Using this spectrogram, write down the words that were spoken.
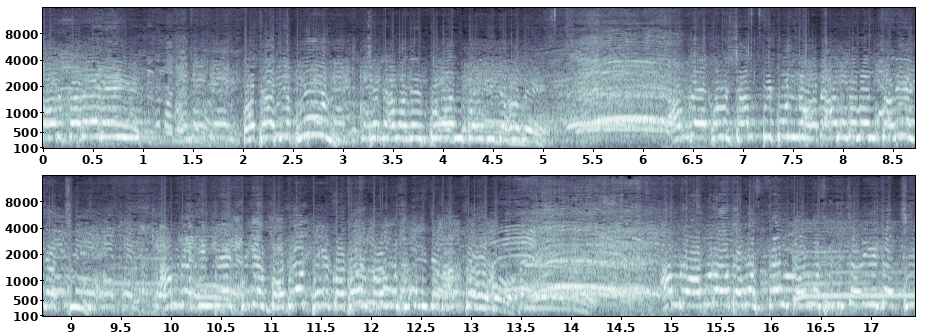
সরকারের এই কথা যে ভুল, সেটা আমাদের প্রমাণ করে দিতে হবে। আমরা এখন শান্তিপূর্ণভাবে আন্দোলন যাচ্ছি আমরা কিন্তু এর থেকে কঠোর থেকে কঠোর কর্মসূচি নিতে বাধ্য হব আমরা অবরোধ অবস্থান কর্মসূচি চালিয়ে যাচ্ছি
